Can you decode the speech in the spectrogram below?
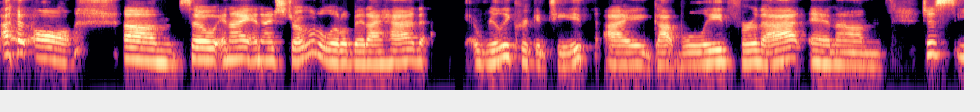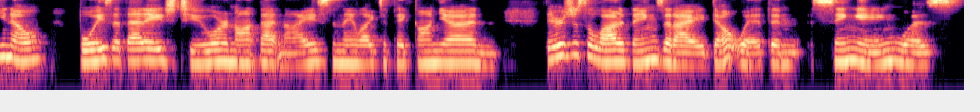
at all. Um, so, and I, and I struggled a little bit. I had really crooked teeth. I got bullied for that. And um, just, you know, boys at that age too are not that nice and they like to pick on you and there's just a lot of things that I dealt with and singing was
